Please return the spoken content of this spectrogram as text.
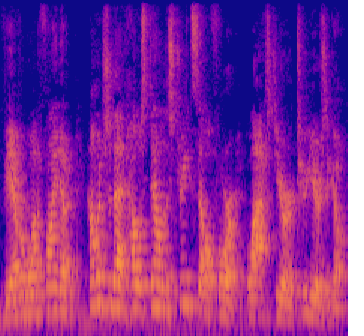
If you ever want to find out how much did that house down the street sell for last year or two years ago,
